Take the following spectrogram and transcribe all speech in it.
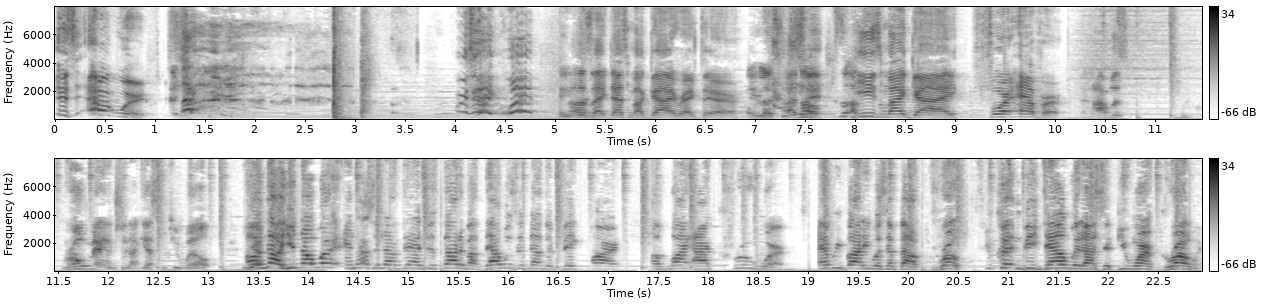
It's Edward. We was like, what? I was like, that's my guy right there. Hey, listen, I so- said, so- he's my guy forever. I was road managing, I guess, if you will. Oh no, you know what? And that's another thing I just thought about. That was another big part of why our crew worked. Everybody was about growth. You couldn't be down with us if you weren't growing.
